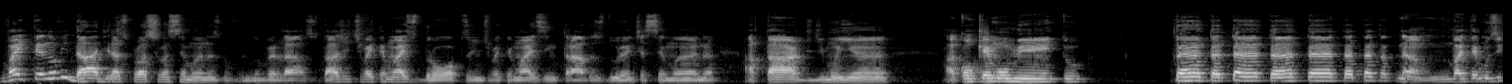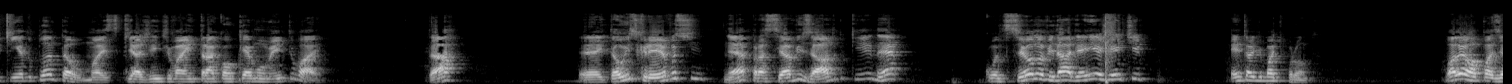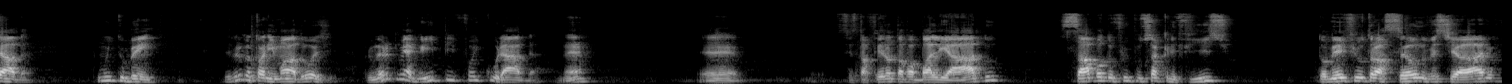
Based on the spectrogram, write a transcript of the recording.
Vai ter novidade nas próximas semanas no, no Verdazo, tá? A gente vai ter mais drops, a gente vai ter mais entradas durante a semana, à tarde, de manhã, a qualquer momento. Não, não vai ter musiquinha do plantão, mas que a gente vai entrar a qualquer momento, vai. Tá? É, então inscreva-se, né, para ser avisado, porque, né, aconteceu novidade aí, a gente entra de bate-pronto. Valeu, rapaziada. Muito bem. Vocês viram que eu tô animado hoje? Primeiro que minha gripe foi curada, né? É, Sexta-feira eu tava baleado, Sábado fui pro sacrifício, tomei infiltração no vestiário,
